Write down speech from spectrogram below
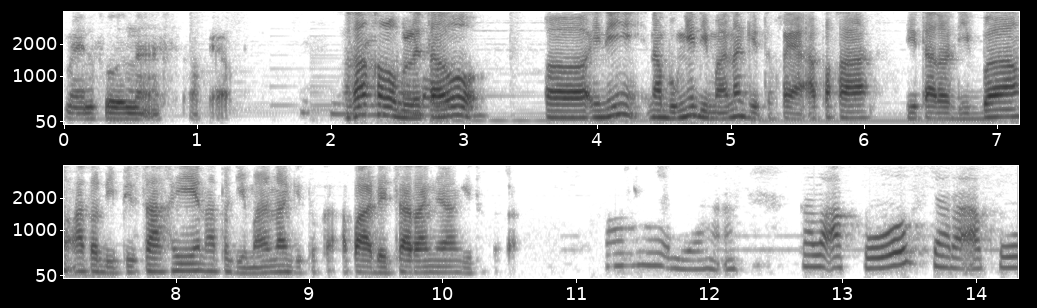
mindfulness oke okay, oke okay. kakak kalau boleh tahu uh, ini nabungnya di mana gitu? Kayak apakah ditaruh di bank atau dipisahin atau gimana gitu kak? Apa ada caranya gitu kak? Oh iya. Kalau aku, cara aku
